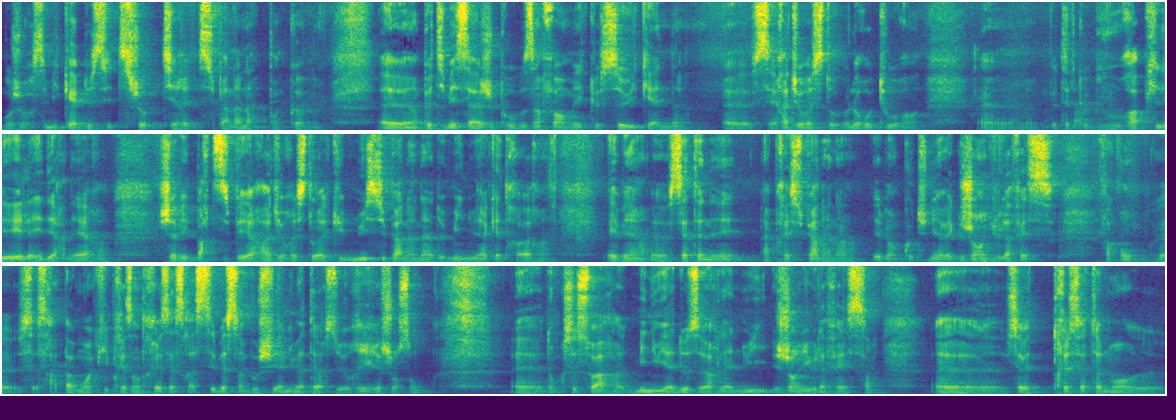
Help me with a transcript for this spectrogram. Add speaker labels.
Speaker 1: Bonjour, c'est Mickaël du site show-supernana.com. Euh, un petit message pour vous informer que ce week-end, euh, c'est Radio Resto, le retour. Euh, peut-être que vous vous rappelez, l'année dernière, j'avais participé à Radio Resto avec une nuit Super Nana de minuit à 4 heures. Eh bien, cette année, après Super Nana, eh bien, on continue avec Jean-Yves Lafesse. Enfin, ce ne sera pas moi qui présenterai, ça sera Sébastien Baucher, animateur de Rire et Chanson. Euh, donc ce soir, minuit à 2h, la nuit, Jean-Yves Lafesse. Euh, ça va être très certainement euh,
